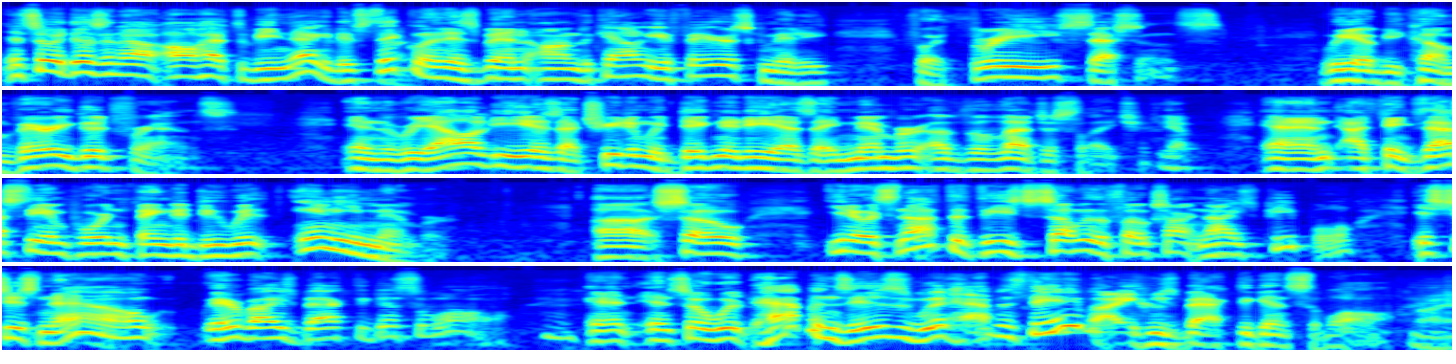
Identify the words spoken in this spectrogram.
And so it doesn't all have to be negative. Stickland has been on the County Affairs Committee for three sessions. We have become very good friends. And the reality is, I treat him with dignity as a member of the legislature. Yep. And I think that's the important thing to do with any member. Uh, so, you know, it's not that these some of the folks aren't nice people. It's just now everybody's backed against the wall. And and so what happens is what happens to anybody who's backed against the wall. Right.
